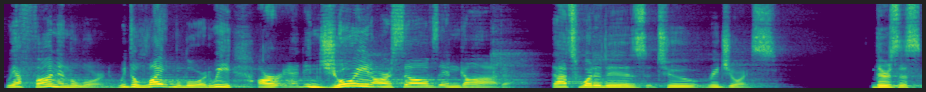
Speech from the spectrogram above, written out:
we have fun in the Lord. We delight in the Lord. We are enjoying ourselves in God. That's what it is to rejoice. There's this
